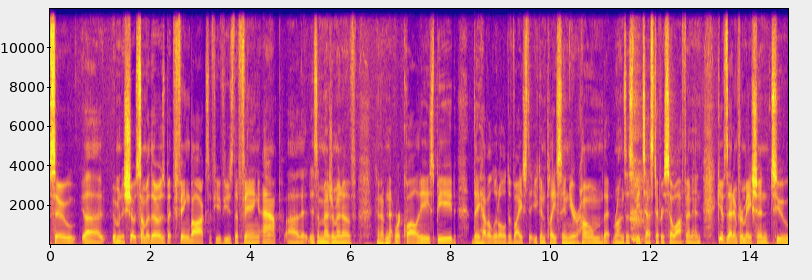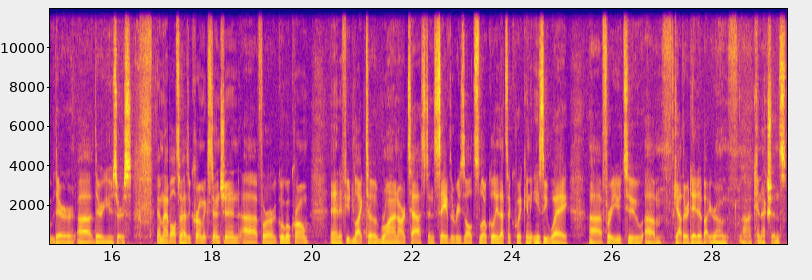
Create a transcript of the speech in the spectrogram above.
so uh, I'm going to show some of those, but Fingbox, if you've used the Fing app, uh, that is a measurement of kind of network quality, speed. They have a little device that you can place in your home that runs a speed test every so often and gives that information to their uh, their users. MLab also has a Chrome extension uh, for Google Chrome, and if you'd like to run our test and save the results locally, that's a quick and easy way uh, for you to um, gather data about your own uh, connections.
